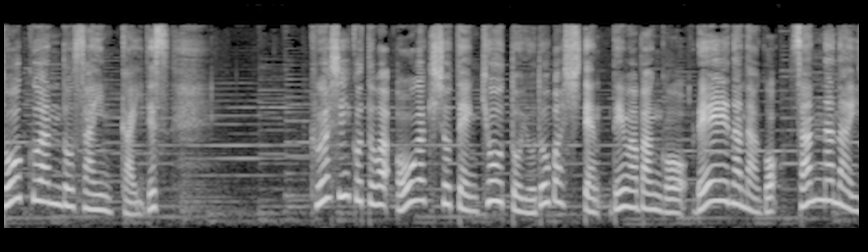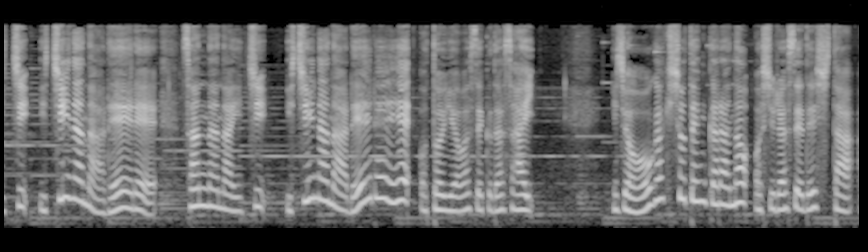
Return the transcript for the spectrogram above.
トークサイン会です。詳しいことは大垣書店京都ヨドバシ店。電話番号零七五三七一一七零零三七一一七零零へお問い合わせください。以上大垣書店からのお知らせでした。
